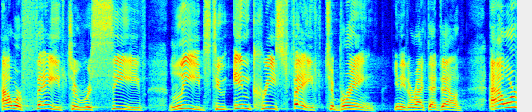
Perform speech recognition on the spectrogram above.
Our faith to receive leads to increased faith to bring. You need to write that down. Our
